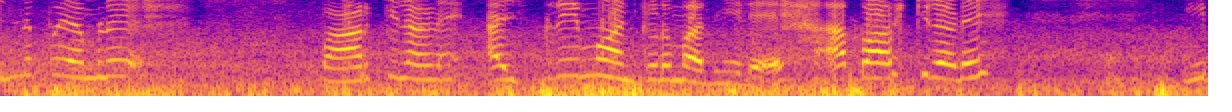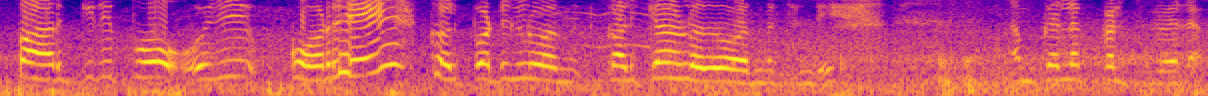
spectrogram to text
ഇന്നിപ്പോ നമ്മൾ പാർക്കിലാണ് ഐസ്ക്രീം വാങ്ങിക്കണം പറഞ്ഞില്ലേ. ആ പാർക്കിലാണ് ഈ പാർക്കിൽ ഇപ്പോൾ ഒരു കുറേ കളിപ്പാട്ടങ്ങൾ വന്ന് കളിക്കാനുള്ളത് വന്നിട്ടുണ്ട്. നമുക്കെല്ലാം കളിച്ചിട്ട് വരാം.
